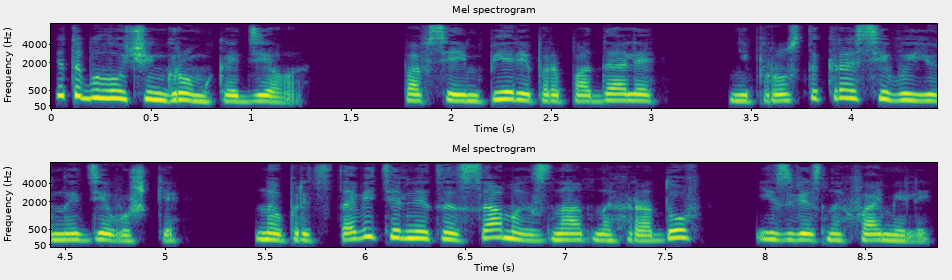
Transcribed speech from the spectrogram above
Это было очень громкое дело. По всей империи пропадали не просто красивые юные девушки, но представительницы самых знатных родов и известных фамилий,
